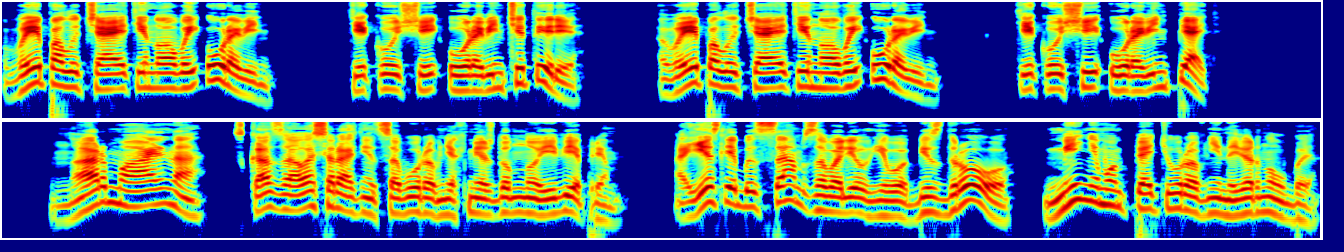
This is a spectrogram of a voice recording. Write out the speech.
Вы получаете новый уровень. Текущий уровень 4. Вы получаете новый уровень. Текущий уровень 5. Нормально, сказалась разница в уровнях между мной и вепрем. А если бы сам завалил его без дроу, Минимум пять уровней навернул бы.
